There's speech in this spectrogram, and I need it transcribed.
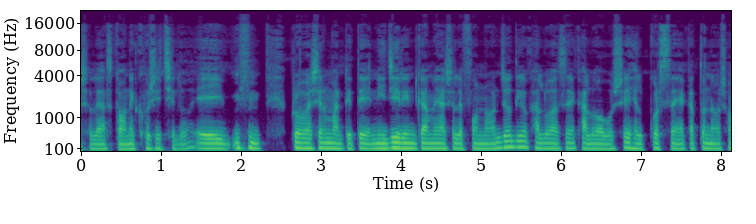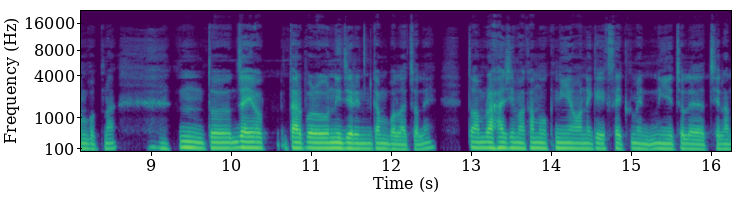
আসলে আজকে অনেক খুশি ছিল। এই প্রবাসের মাটিতে নিজের ইনকামে আসলে ফোন নেওয়ার, যদিও খালু আছে, খালু অবশ্যই হেল্প করছে, একা তো নেওয়া সম্ভব না। তো যাই হোক, তারপরও নিজের ইনকাম বলা চলে। তো আমরা হাসি মাখা মুখ নিয়ে অনেক এক্সাইটমেন্ট নিয়ে চলে যাচ্ছিলাম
